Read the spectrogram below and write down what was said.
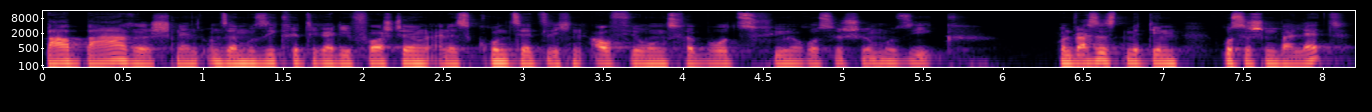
Barbarisch nennt unser Musikkritiker die Vorstellung eines grundsätzlichen Aufführungsverbots für russische Musik. Und was ist mit dem russischen Ballett?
